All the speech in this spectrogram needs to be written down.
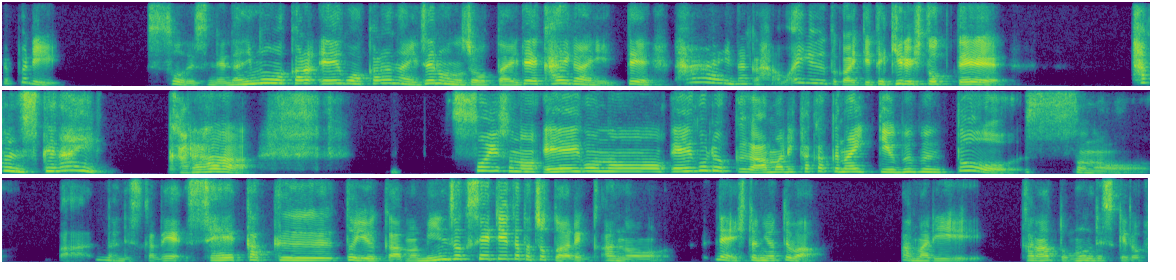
やっぱり、そうですね。何もわから、英語わからないゼロの状態で海外に行って、はい、なんか、How are you? とか言ってできる人って、多分少ないから、そういうその英語の、英語力があまり高くないっていう部分と、その、あ、なんですかね、性格というか、まあ、民族性という方、ちょっとあれ、あの、ね、人によってはあまりかなと思うんですけど、ま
